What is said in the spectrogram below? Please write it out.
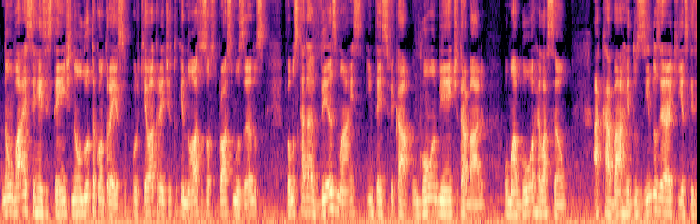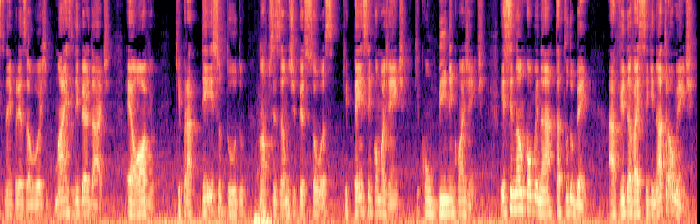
Não vai ser resistente, não luta contra isso, porque eu acredito que nós, nos próximos anos, vamos cada vez mais intensificar um bom ambiente de trabalho, uma boa relação acabar reduzindo as hierarquias que existem na empresa hoje, mais liberdade. É óbvio que para ter isso tudo, nós precisamos de pessoas que pensem como a gente, que combinem com a gente. E se não combinar, tá tudo bem. A vida vai seguir naturalmente.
